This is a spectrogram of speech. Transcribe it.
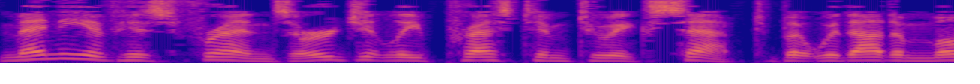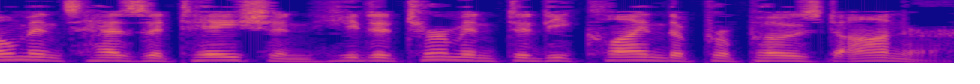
Many of his friends urgently pressed him to accept but without a moment's hesitation he determined to decline the proposed honour.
